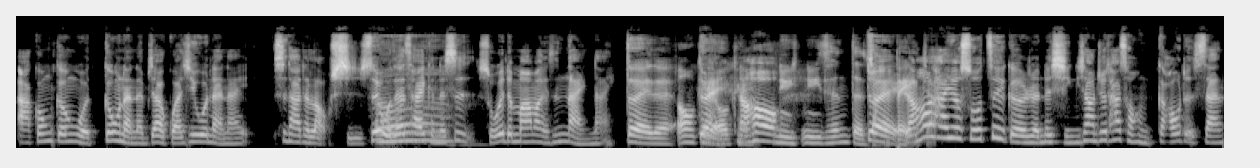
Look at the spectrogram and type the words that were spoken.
阿公跟我跟我奶奶比较有关系，我奶奶。是他的老师，所以我在猜，可能是所谓的妈妈也是奶奶。对对，OK 对 OK。然后女女生的对，然后他又说，这个人的形象，就他从很高的山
